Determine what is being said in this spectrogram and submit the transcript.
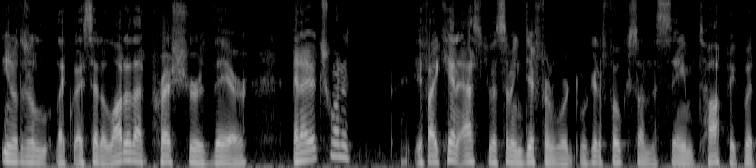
you know, there's a like I said, a lot of that pressure there, and I actually want to, if I can ask you about something different. We're we're going to focus on the same topic, but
